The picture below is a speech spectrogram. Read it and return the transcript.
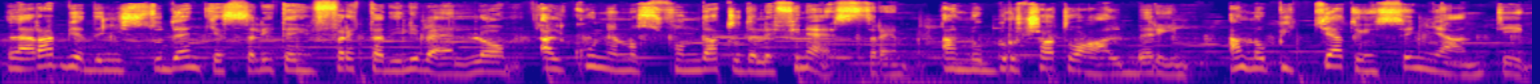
La rabbia degli studenti è salita in fretta di livello, alcuni hanno sfondato delle finestre, hanno bruciato alberi, hanno picchiato insegnanti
